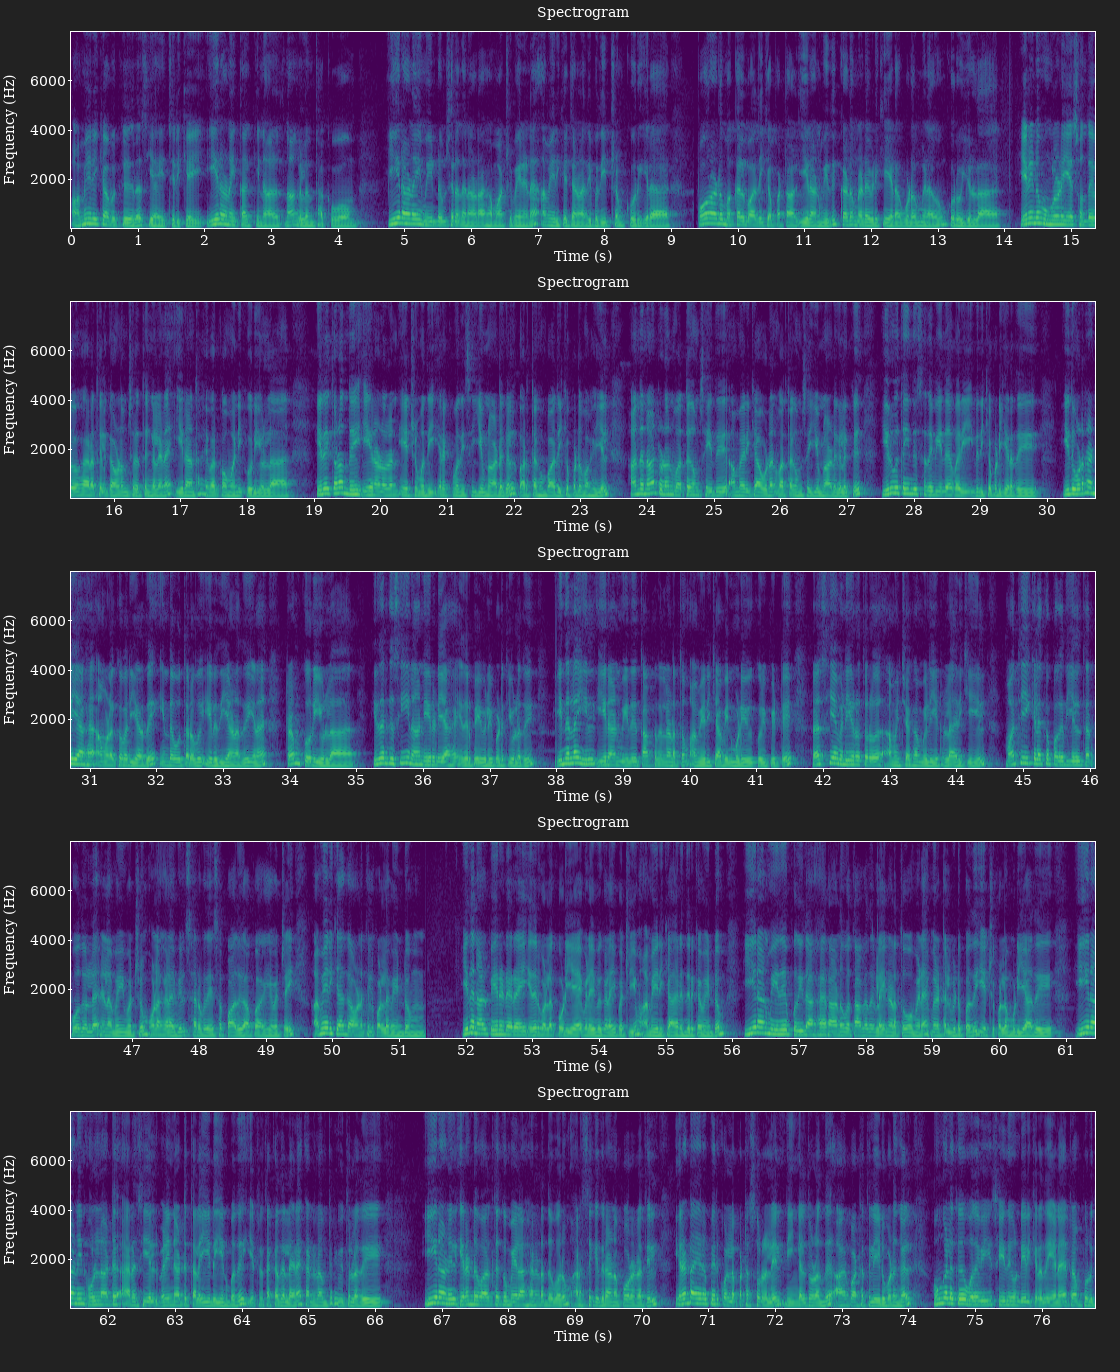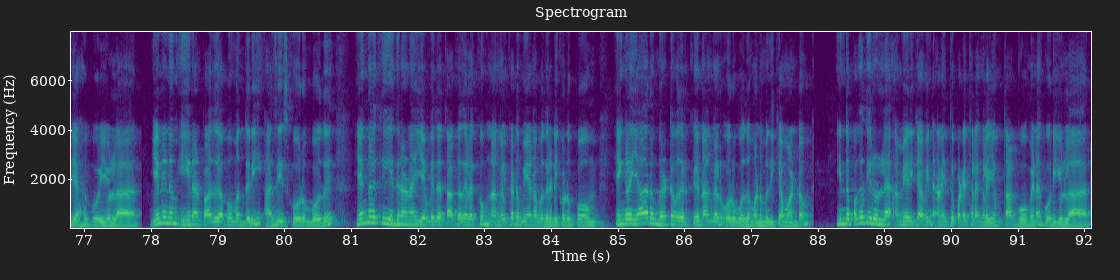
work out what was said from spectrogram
அமெரிக்காவுக்கு ரஷ்யா எச்சரிக்கை. ஈரானை தாக்கினால் நாங்களும் தாக்குவோம். ஈரானை மீண்டும் சிறந்த நாடாக மாற்றுவேன் என அமெரிக்க ஜனாதிபதி ட்ரம்ப் கூறுகிறார். போராடும் மக்கள் பாதிக்கப்பட்டால் ஈரான் மீது கடும் நடவடிக்கை எனக்கூடும் எனவும் கூறியுள்ளார். எனினும் உங்களுடைய சொந்த விவகாரத்தில் கவனம் செலுத்துங்கள் என ஈரான் தலைவர் கோமணி கூறியுள்ளார். இதைத் தொடர்ந்து ஈரானுடன் ஏற்றுமதி இறக்குமதி செய்யும் நாடுகள் வர்த்தகம் பாதிக்கப்படும் வகையில் அந்த நாட்டுடன் வர்த்தகம் செய்து அமெரிக்காவுடன் வர்த்தகம் செய்யும் நாடுகளுக்கு இருபத்தைந்து சதவீத வரி விதிக்கப்படுகிறது. இது உடனடியாக அமலுக்கு வருகிறது. இந்த உத்தரவு இறுதியானது என ட்ரம்ப் கூறியுள்ளார். இதற்கு சீனா நேரடியாக எதிர்ப்பை வெளிப்படுத்தியுள்ளது. இந்நிலையில் ஈரான் மீது தாக்குதல் நடத்தும் அமெரிக்காவின் முடிவு குறிப்பிட்டு ரஷ்ய வெளியுறவுத்துறை அமைச்சகம் வெளியிட்டுள்ள அறிக்கையில் மத்திய கிழக்கு பகுதியில் தற்போதுள்ள நிலைமை மற்றும் உலகளவில் சர்வதேச பாதுகாப்பு ஆகியவற்றை அமெரிக்கா கவனத்தில் கொள்ள வேண்டும். இதனால் பேரிடரை எதிர்கொள்ளக்கூடிய விளைவுகளை பற்றியும் அமெரிக்கா அறிந்திருக்க வேண்டும். ஈரான் மீது புதிதாக இராணுவ தாக்குதல்களை நடத்துவோம் என மிரட்டல் விடுப்பது ஏற்றுக்கொள்ள முடியாது. ஈரானின் உள்நாட்டு அரசியல் வெளிநாட்டு தலையீடு என்பது ஏற்றத்தக்கதல்ல என கண்டனம் தெரிவித்துள்ளது. ஈரானில் இரண்டு வாரத்துக்கும் மேலாக நடந்து வரும் அரசுக்கு எதிரான போராட்டத்தில் இரண்டாயிரம் பேர் கொல்லப்பட்ட சூழலில் நீங்கள் தொடர்ந்து ஆர்ப்பாட்டத்தில் ஈடுபடுங்கள். உங்களுக்கு உதவி செய்து கொண்டிருக்கிறது என ட்ரம்ப் உறுதியாக கூறியுள்ளார். எனினும் ஈரான் பாதுகாப்பு மந்திரி அசீஸ் கூறும்போது எங்களுக்கு எதிரான எவ்வித தாக்குதலுக்கும் நாங்கள் கடுமையான பதிலடி கொடுப்போம். எங்களை யாரும் மிரட்டுவதற்கு நாங்கள் ஒருபோதும் அனுமதிக்க மாட்டோம். இந்த பகுதியில் உள்ள அமெரிக்காவின் அனைத்து படைத்தளங்களையும் தாக்குவோம் என கூறியுள்ளார்.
